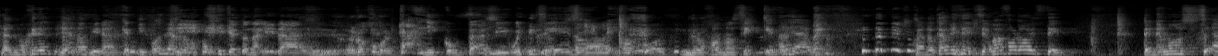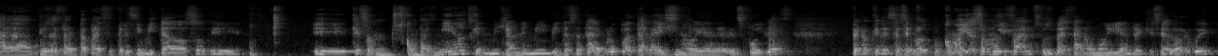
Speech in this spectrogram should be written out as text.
Las mujeres ya nos dirán qué tipo de rojo. Sí, ¿Qué tonalidad? Rojo volcánico, así, güey. Sí, no, rojo, rojo no sé qué, no, ya, bueno. Cuando cambien el semáforo, este, tenemos, ah, pues hasta ahorita parece tres invitados, eh, eh, que son tus compas míos, que me dijeron, me invitas a tal grupo, a tal, ahí sí no voy a dar spoilers, pero que les aseguro, pues, como ellos son muy fans, pues va a estar muy enriquecedor, güey.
